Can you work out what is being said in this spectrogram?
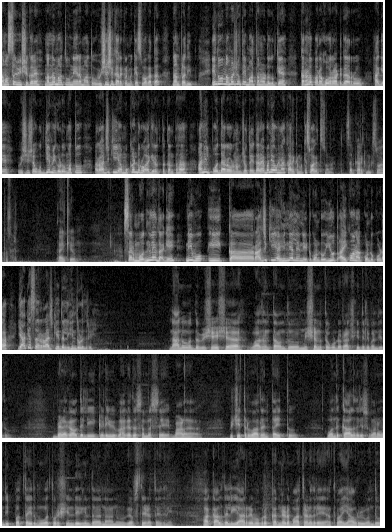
ನಮಸ್ತೆ ವೀಕ್ಷಕರೇ ನನ್ನ ಮಾತು ನೇರ ಮಾತು ವಿಶೇಷ ಕಾರ್ಯಕ್ರಮಕ್ಕೆ ಸ್ವಾಗತ. ನಾನು ಪ್ರದೀಪ್. ಇಂದು ನಮ್ಮ ಜೊತೆ ಮಾತನಾಡೋದಕ್ಕೆ ಕನ್ನಡ ಪರ ಹೋರಾಟಗಾರರು ಹಾಗೆ ವಿಶೇಷ ಉದ್ಯಮಿಗಳು ಮತ್ತು ರಾಜಕೀಯ ಮುಖಂಡರು ಆಗಿರತಕ್ಕಂತಹ ಅನಿಲ್ ಪೋದ್ದಾರ್ ಅವರು ನಮ್ಮ ಜೊತೆ ಇದ್ದಾರೆ. ಬನ್ನಿ ಅವ್ರನ್ನ ಕಾರ್ಯಕ್ರಮಕ್ಕೆ ಸ್ವಾಗತಿಸೋಣ. ಸರ್ ಕಾರ್ಯಕ್ರಮಕ್ಕೆ ಸ್ವಾಗತ ಸರ್. ಥ್ಯಾಂಕ್ ಯು ಸರ್ ಮೊದಲನೇದಾಗಿ ನೀವು ಈ ಕ ರಾಜಕೀಯ ಹಿನ್ನೆಲೆಯನ್ನು ಇಟ್ಕೊಂಡು ಯೂತ್ ಐಕಾನ್ ಹಾಕ್ಕೊಂಡು ಕೂಡ ಯಾಕೆ ಸರ್ ರಾಜಕೀಯದಲ್ಲಿ ಹಿಂದುಳಿದ್ರಿ? ನಾನು ಒಂದು ವಿಶೇಷವಾದಂಥ ಒಂದು ಮಿಷನ್ ತಗೊಂಡು ರಾಜಕೀಯದಲ್ಲಿ ಬಂದಿದ್ದು. ಬೆಳಗಾವದಲ್ಲಿ ಗಡಿ ವಿಭಾಗದ ಸಮಸ್ಯೆ ಬಹಳ ವಿಚಿತ್ರವಾದಂಥ ಇತ್ತು. ಒಂದು ಕಾಲದಲ್ಲಿ ಸುಮಾರು ಒಂದು ಇಪ್ಪತ್ತೈದು, ಮೂವತ್ತು ವರ್ಷ ಹಿಂದಿನಿಂದ ನಾನು ವ್ಯವಸ್ಥೆ ಹೇಳ್ತಾ ಇದ್ದೀನಿ. ಆ ಕಾಲದಲ್ಲಿ ಯಾರೇ ಒಬ್ಬರು ಕನ್ನಡ ಮಾತಾಡಿದ್ರೆ ಅಥವಾ ಯಾವ ಒಂದು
